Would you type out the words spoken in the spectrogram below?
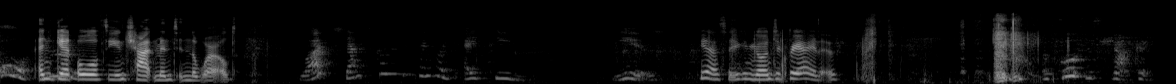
Oh, And get all of the enchantment in the world. What? That's going to take like 18 years. Yeah, so you can go into creative. Of course not going to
